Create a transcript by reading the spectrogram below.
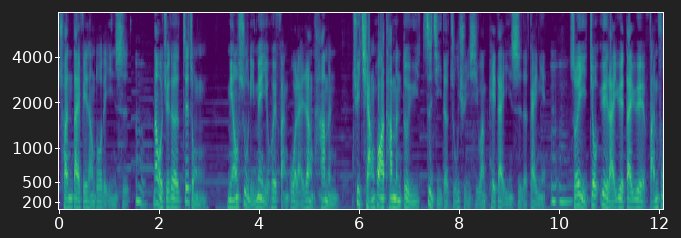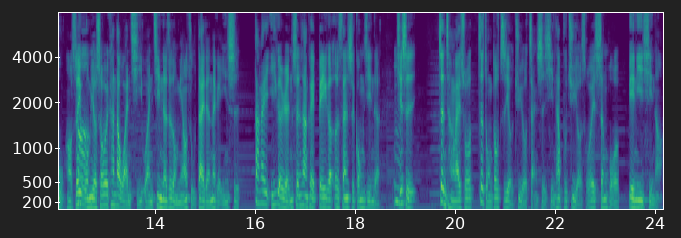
穿戴非常多的银饰，嗯，那我觉得这种。描述里面也会反过来让他们去强化他们对于自己的族群喜欢佩戴银饰的概念，嗯嗯，所以就越来越戴越繁复哈，所以我们有时候会看到晚期晚近的这种苗族戴的那个银饰，大概一个人身上可以背个二三十公斤的，其实正常来说这种都只有具有展示性，它不具有所谓生活便利性哦，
